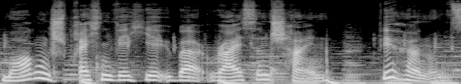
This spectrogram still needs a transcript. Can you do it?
Morgen sprechen wir hier über Rise and Shine. Wir hören uns.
